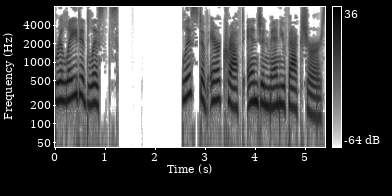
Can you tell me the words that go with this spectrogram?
Related lists. List of aircraft engine manufacturers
